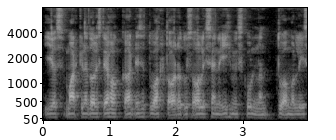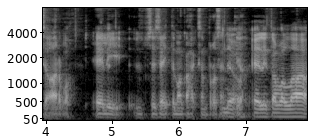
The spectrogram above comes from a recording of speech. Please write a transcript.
jos markkinat olisi tehokkaat, niin se tuotto-odotus olisi sen ihmiskunnan tuoma lisäarvo. Eli se 7-8 prosenttia. Joo, eli tavallaan,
